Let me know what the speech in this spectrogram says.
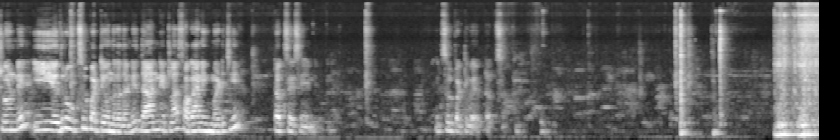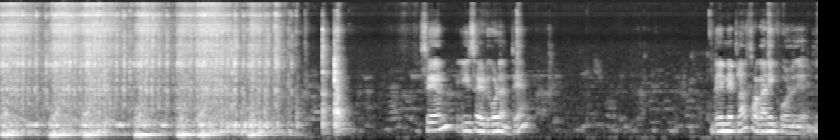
చూడండి ఈ ఎదురు ఉక్సులు పట్టి ఉంది కదండి దాన్ని ఇట్లా సగానికి మడిచి టక్స్ వేసేయండి. ఉక్సులు పట్టి వైపు టక్స్. సేమ్ ఈ సైడ్ కూడా అంతే. దీన్ని ఇట్లా సగానికి ఫోల్డ్ చేయండి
